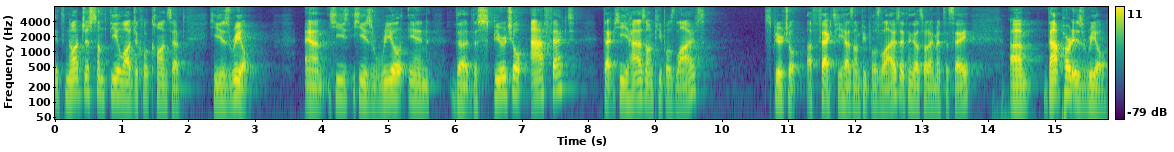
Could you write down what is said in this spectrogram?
it's not just some theological concept. He is real. Um, he, he is real in the, the spiritual affect that he has on people's lives, spiritual effect he has on people's lives. I think that's what I meant to say. Um, that part is real,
